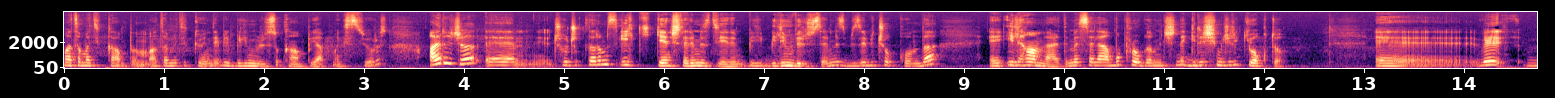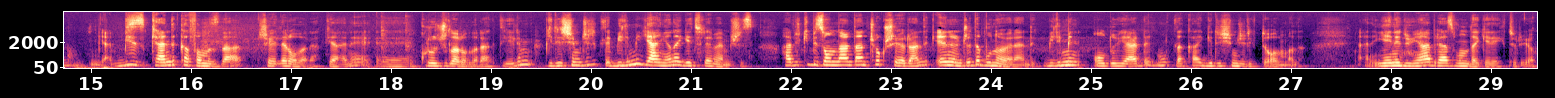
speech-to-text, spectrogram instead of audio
matematik kampı, matematik köyünde bir bilim virüsü kampı yapmak istiyoruz. Ayrıca e, çocuklarımız ilk gençlerimiz diyelim bilim virüslerimiz bize birçok konuda e, ilham verdi. Mesela bu programın içinde girişimcilik yoktu. E, ve yani biz kendi kafamızda şeyler olarak yani e, kurucular olarak diyelim girişimcilikle bilimi yan yana getirememişiz. Halbuki biz onlardan çok şey öğrendik. En önce de bunu öğrendik. Bilimin olduğu yerde mutlaka girişimcilik de olmalı. Yani yeni dünya biraz bunu da gerektiriyor.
